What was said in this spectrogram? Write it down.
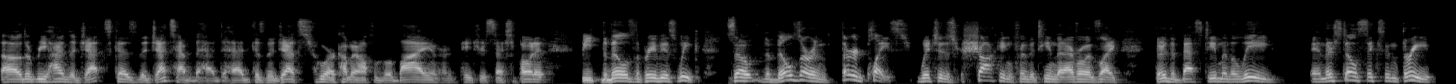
Uh, they're behind the Jets because the Jets have the head to head because the Jets, who are coming off of a bye and are the Patriots' next opponent, beat the Bills the previous week. So the Bills are in third place, which is shocking for the team that everyone's like, they're the best team in the league. And they're still six and three.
